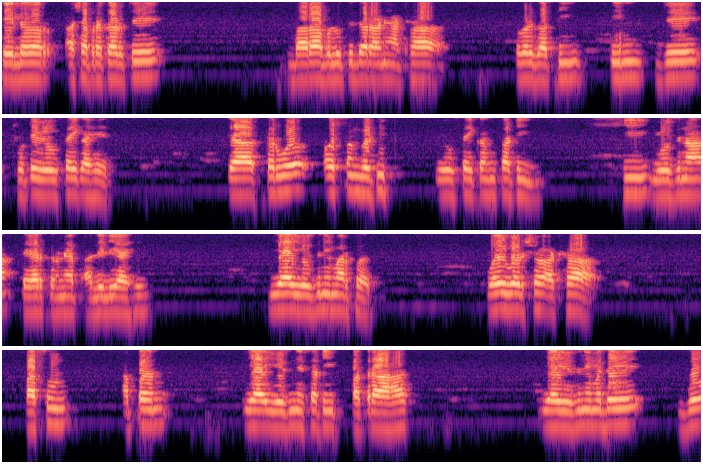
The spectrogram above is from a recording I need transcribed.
टेलर अशा प्रकारचे बारा बलुतेदार आणि अठरा जातीतील जे छोटे व्यावसायिक आहेत त्या सर्व असंघटित व्यावसायिकांसाठी ही योजना तयार करण्यात आलेली आहे. या योजनेमार्फत वय वर्ष अठरा पासून आपण या योजनेसाठी पात्र आहात. या योजनेमध्ये जो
